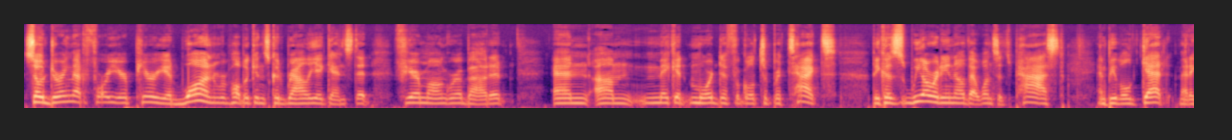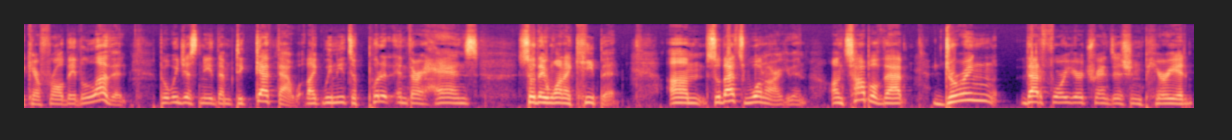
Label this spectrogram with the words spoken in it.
So during that four year period, one, Republicans could rally against it, fearmonger about it, and um, make it more difficult to protect because we already know that once it's passed and people get Medicare for all, they'd love it. But we just need them to get that. Like we need to put it in their hands so they want to keep it. Um, so that's one argument. On top of that, during that four year transition period,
